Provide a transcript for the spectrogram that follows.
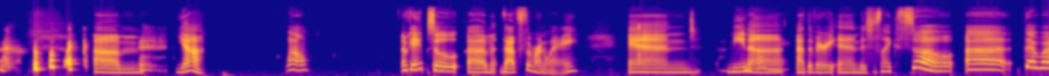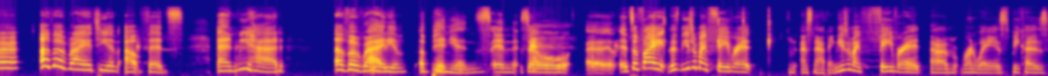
like, Um, yeah. Well, okay. So, um, that's the runway, and Nina at the very end is just like, so, uh, there were a variety of outfits, and we had a variety of opinions, and so uh, it's a fight. Th- these are my favorite. I'm snapping. These are my favorite um, runways because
